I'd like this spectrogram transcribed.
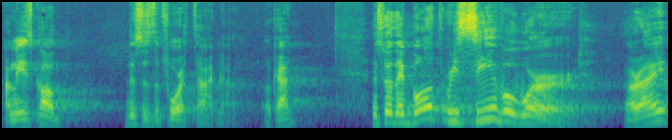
I mean, He's called, this is the fourth time now, okay? And so they both receive a word, all right?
